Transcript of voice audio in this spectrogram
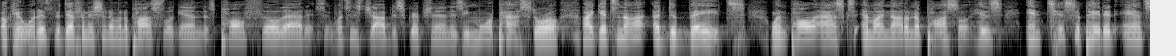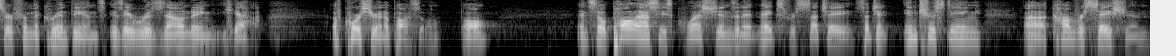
okay, what is the definition of an apostle again? Does Paul fill that? Is, what's his job description? Is he more pastoral? Like, it's not a debate. When Paul asks, Am I not an apostle? His anticipated answer from the Corinthians is a resounding, Yeah, of course you're an apostle, Paul. And so Paul asks these questions, and it makes for such, a, such an interesting uh, conversation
